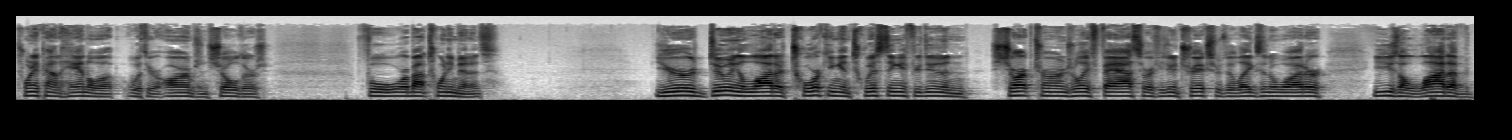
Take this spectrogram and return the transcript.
20 pound handle up with your arms and shoulders for about 20 minutes. You're doing a lot of torquing and twisting if you're doing sharp turns really fast or if you're doing tricks with your legs in the water. You use a lot of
